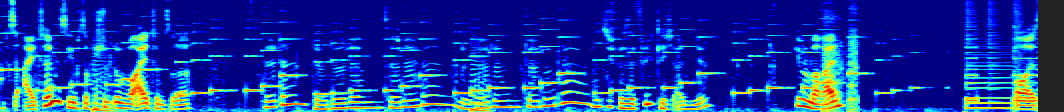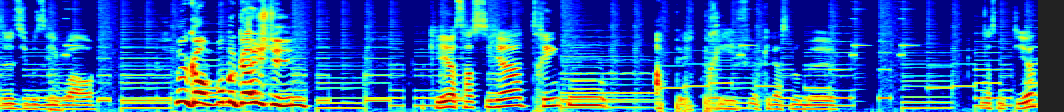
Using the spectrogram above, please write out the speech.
Gibt es Items? Hier gibt es doch bestimmt irgendwo Items, oder? Hört sich sehr friedlich an hier. Gehen wir mal rein. Oh, jetzt ist die Musik, wow. Willkommen, womit kann ich stehen? Okay, was hast du hier? Trinken. Abbildbrief. Okay, das ist nur Müll. Was mit dir?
